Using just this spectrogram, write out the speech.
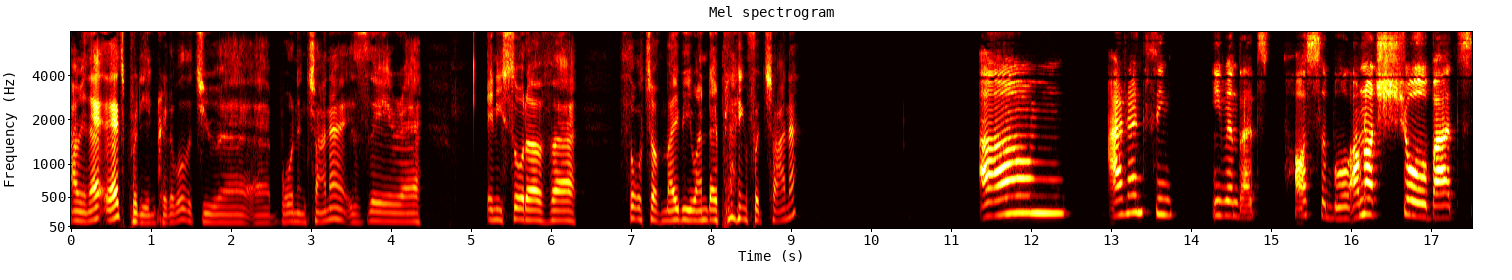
I mean, that that's pretty incredible that you were uh, born in China. Is there uh, any sort of uh, thought of maybe one day playing for China? Um, I don't think even that's possible. I'm not sure, but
